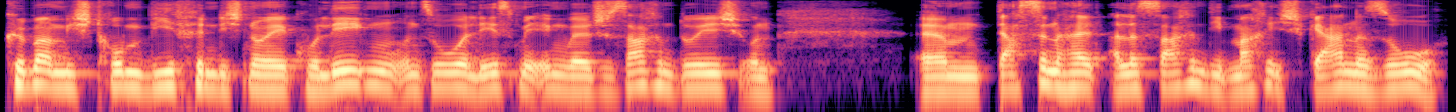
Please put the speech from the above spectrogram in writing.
kümmere mich drum, wie finde ich neue Kollegen und so, lese mir irgendwelche Sachen durch und ähm, das sind halt alles Sachen, die mache ich gerne so.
